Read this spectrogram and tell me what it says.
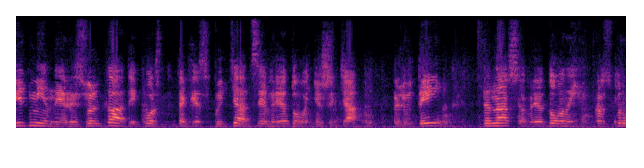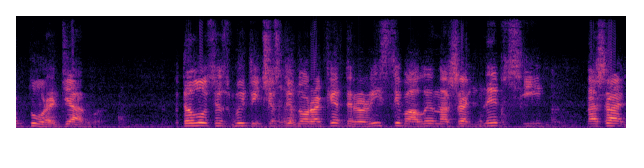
відмінний результат, і кожне таке збиття це врятовані життя людей, це наша врятована інфраструктура. Дякую. Вдалося збити частину ракет терористів, але, на жаль, не всі. На жаль,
